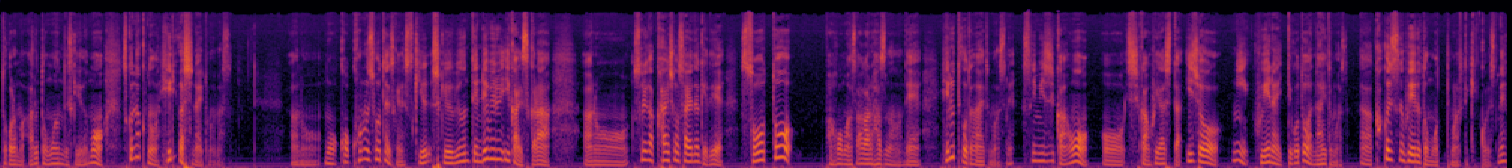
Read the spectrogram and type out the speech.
ところもあると思うんですけれども、少なくとも減りはしないと思います。あの、もうここの状態ですかね、スキル運転レベル以下ですから、あの、それが解消されるだけで、相当パフォーマンス上がるはずなので、減るってことはないと思いますね。睡眠時間を1時間増やした以上に増えないってことはないと思います。だから確実に増えると思ってもらって結構ですね。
